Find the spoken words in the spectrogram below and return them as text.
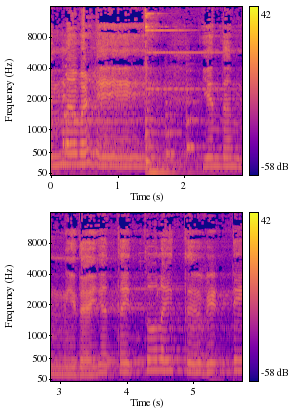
என்னவளே? எந்த இதயத்தை தொலைத்து விட்டே?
